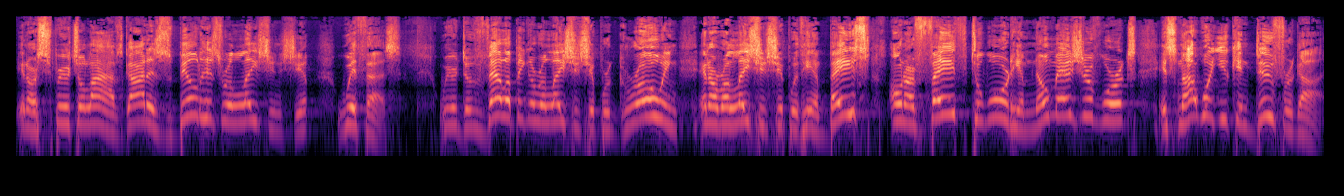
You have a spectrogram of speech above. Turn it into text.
in our spiritual lives. God has built his relationship with us. We're developing a relationship. We're growing in our relationship with Him based on our faith toward Him. No measure of works. It's not what you can do for God.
